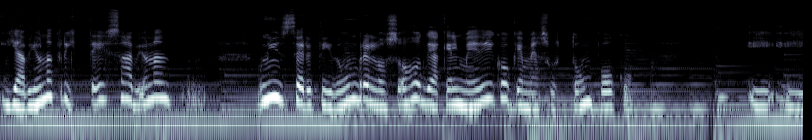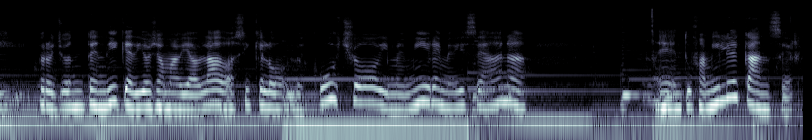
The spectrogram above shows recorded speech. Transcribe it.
Y había una tristeza, había una incertidumbre en los ojos de aquel médico que me asustó un poco. Y, pero yo entendí que Dios ya me había hablado, así que lo, escucho y me mira y me dice, Ana, ¿en tu familia hay cáncer?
